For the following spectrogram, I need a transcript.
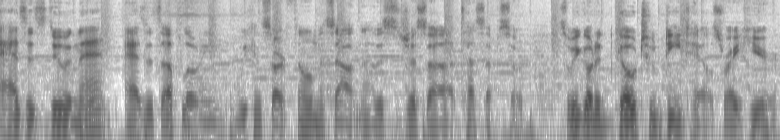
as it's doing that, as it's uploading, we can start filling this out. Now this is just a test episode. So we go to go to details right here.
